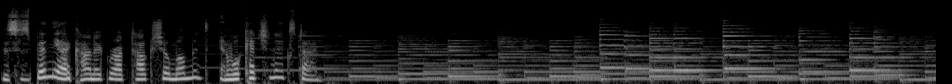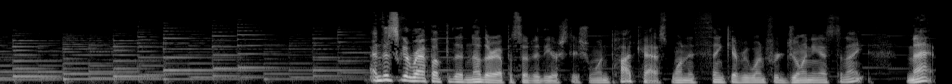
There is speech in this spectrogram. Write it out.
This has been the Iconic Rock Talk Show moment, and we'll catch you next time. And this is going to wrap up another episode of the Earth Station One podcast. Want to thank everyone for joining us tonight. Matt,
